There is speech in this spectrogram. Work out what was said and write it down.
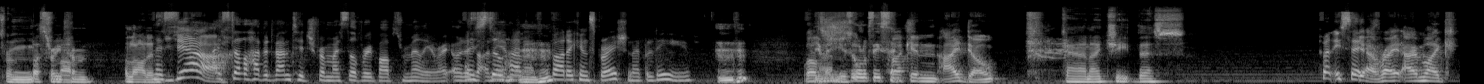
from Plus three Mar- from Aladdin. Yeah. I still have advantage from my silvery barbs familiar, right? Or is I that still have end? Mhm. bardic inspiration, I believe. Mm-hmm. Well, you may use all of these things. fucking, I don't. Can I cheat this? Twenty-six. Yeah, right. I'm like,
